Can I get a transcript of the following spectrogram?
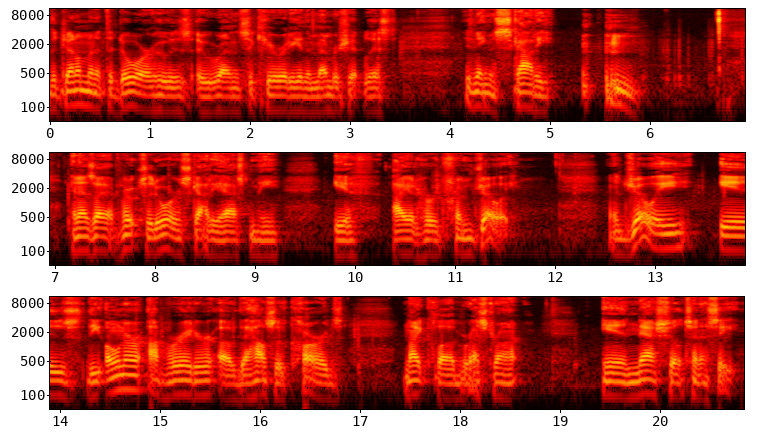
The gentleman at the door who is who runs security and the membership list, his name is Scotty. and as I approached the door, Scotty asked me if I had heard from Joey. Now, Joey is the owner operator of the House of Cards nightclub restaurant in Nashville, Tennessee,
